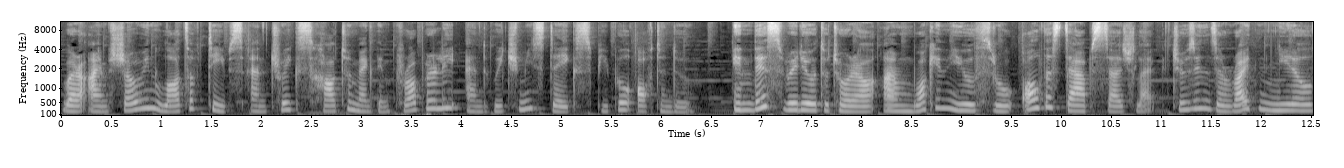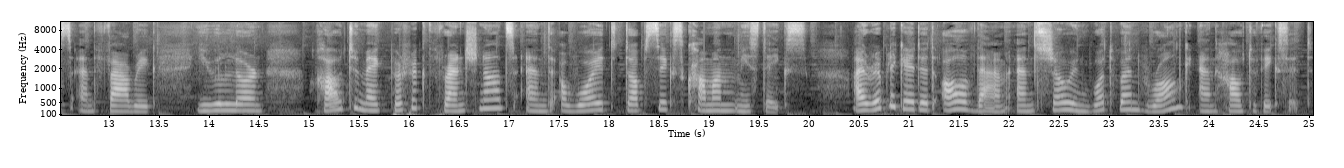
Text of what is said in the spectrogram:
where I'm showing lots of tips and tricks how to make them properly and which mistakes people often do. In this video tutorial, I'm walking you through all the steps such like choosing the right needles and fabric. You will learn how to make perfect French knots and avoid top 6 common mistakes. I replicated all of them and showing what went wrong and how to fix it.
